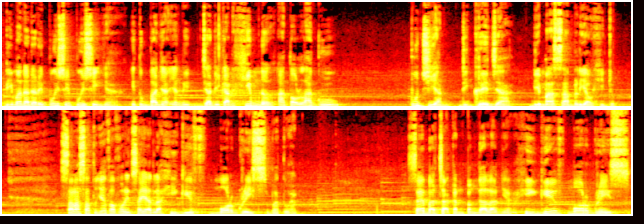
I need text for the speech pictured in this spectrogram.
Di mana dari puisi-puisinya itu banyak yang dijadikan himne atau lagu pujian di gereja di masa beliau hidup. Salah satunya favorit saya adalah He Give More Grace, buat Tuhan. Saya bacakan penggalannya. He give more grace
